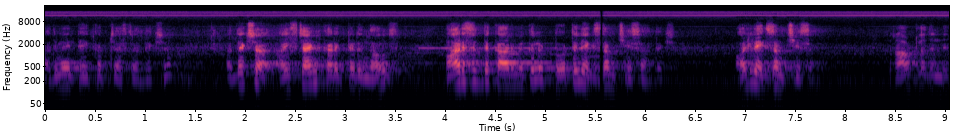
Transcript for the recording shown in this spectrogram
అది మేము టేకప్ చేస్తాం అధ్యక్ష. అధ్యక్ష I stand corrected in the house పారిశుద్ధ కార్మికులు టోటలీ ఎగ్జామ్ చేశాం అధ్యక్ష. ఆల్రెడీ ఎగ్జామ్ చేశాం. రావట్లేదండి.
